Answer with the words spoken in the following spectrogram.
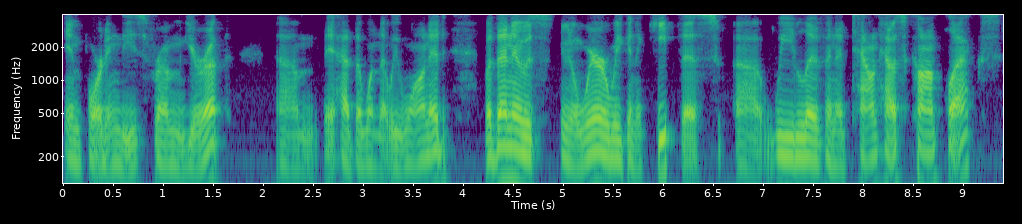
importing these from Europe. Um, it had the one that we wanted, but then it was, you know, where are we going to keep this? Uh, we live in a townhouse complex,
